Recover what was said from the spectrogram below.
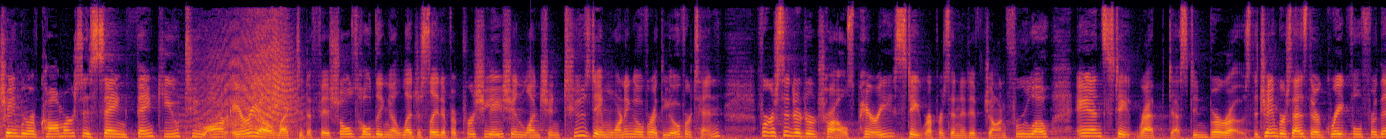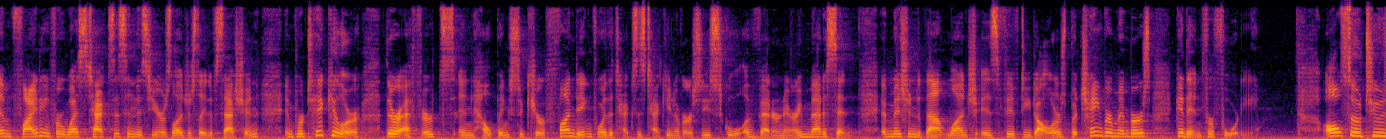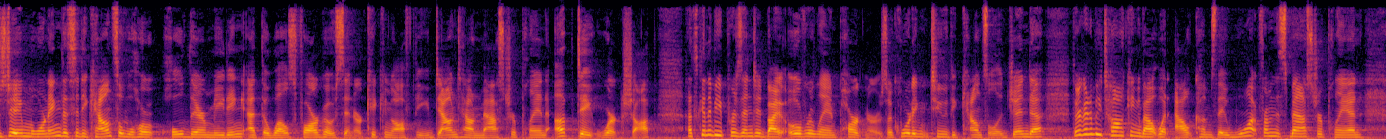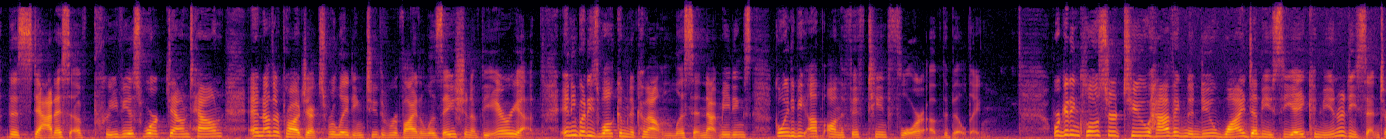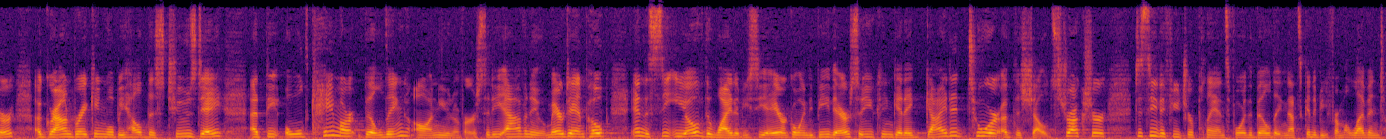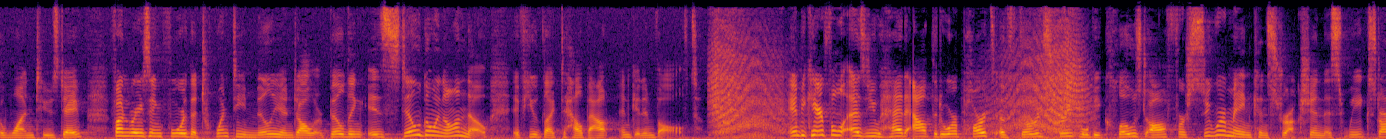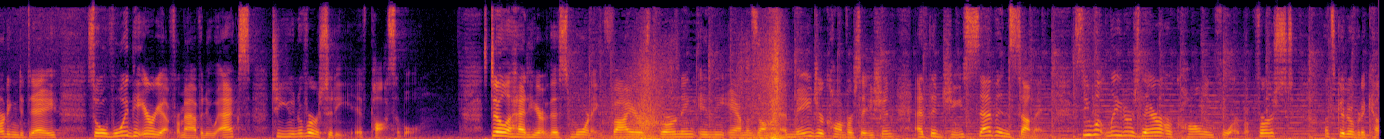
Chamber of Commerce is saying thank you to our area elected officials holding a legislative appreciation luncheon Tuesday morning over at the Overton for Senator Charles Perry, State Representative John Frullo, and State Rep Dustin Burrows. The chamber says they're grateful for them fighting for West Texas in this year's legislative session, in particular their efforts in helping secure funding for the Texas Tech University School of Veterinary Medicine. Admission to that lunch is $50, but chamber members get in for 40. Also Tuesday morning, the City Council will hold their meeting at the Wells Fargo Center, kicking off the Downtown Master Plan Update Workshop. That's going to be presented by Overland Partners. According to the council agenda, they're going to be talking about what outcomes they want from this master plan, the status of previous work downtown, and other projects relating to the revitalization of the area. Anybody's welcome to come out and listen. That meeting's going to be up on the 15th floor of the building. We're getting closer to having the new YWCA Community Center. A groundbreaking will be held this Tuesday at the old Kmart building on University Avenue. Mayor Dan Pope and the CEO of the YWCA are going to be there so you can get a guided tour of the shelled structure to see the future plans for the building. That's going to be from 11 to 1 Tuesday. Fundraising for the $20 million building is still going on though if you'd like to help out and get involved. And be careful as you head out the door. Parts of 3rd Street will be closed off for sewer main construction this week starting today, so avoid the area from Avenue X to University if possible. Still ahead here this morning, fires burning in the Amazon, a major conversation at the G7 summit. See what leaders there are calling for. But first, let's get over to Kelly.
